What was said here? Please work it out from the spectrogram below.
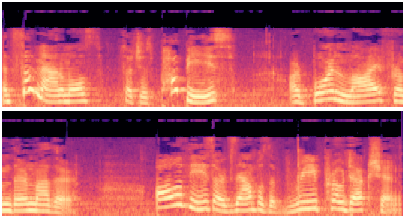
and some animals, such as puppies, are born live from their mother. All of these are examples of reproduction.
